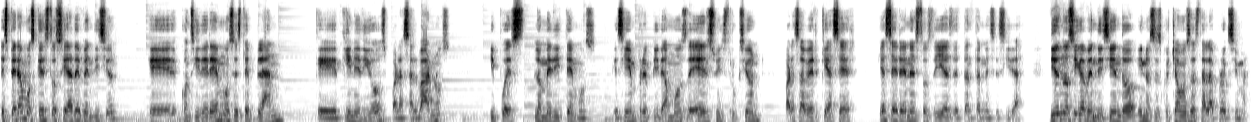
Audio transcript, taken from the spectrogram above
Esperamos que esto sea de bendición, que consideremos este plan que tiene Dios para salvarnos y pues lo meditemos, que siempre pidamos de Él su instrucción para saber qué hacer, qué hacer en estos días de tanta necesidad. Dios nos siga bendiciendo y nos escuchamos hasta la próxima.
